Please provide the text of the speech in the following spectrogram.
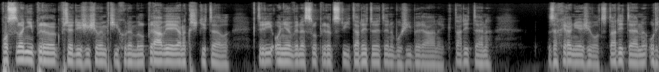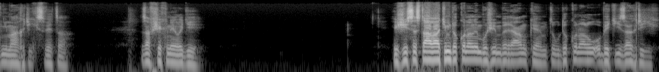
Poslední prorok před Ježíšovým příchodem byl právě Jan Křtitel, který o něm vynesl proroctví, tady to je ten boží beránek, tady ten zachraňuje život, tady ten odnímá hřích světa. Za všechny lidi. Ježíš se stává tím dokonalým božím beránkem, tou dokonalou obětí za hřích.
